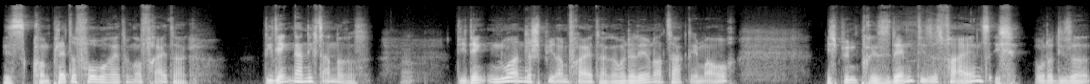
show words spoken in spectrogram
ist komplette Vorbereitung auf Freitag. Die denken an nichts anderes. Die denken nur an das Spiel am Freitag. Aber der Leonard sagt eben auch, ich bin Präsident dieses Vereins, ich, oder dieser,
